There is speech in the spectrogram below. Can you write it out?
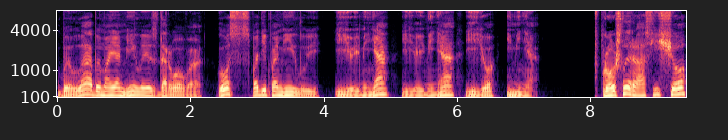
была бы моя милая здорова. Господи помилуй, ее и меня, ее и меня, ее и меня. В прошлый раз еще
